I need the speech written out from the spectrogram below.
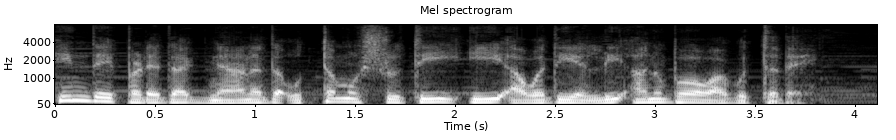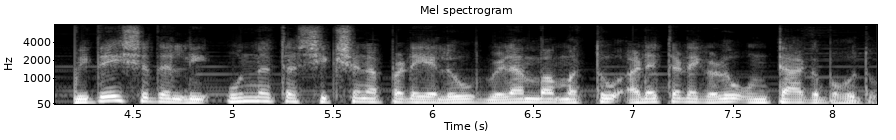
ಹಿಂದೆ ಪಡೆದ ಜ್ಞಾನದ ಉತ್ತಮ ಶ್ರುತಿ ಈ ಅವಧಿಯಲ್ಲಿ ಅನುಭವವಾಗುತ್ತದೆ. ವಿದೇಶದಲ್ಲಿ ಉನ್ನತ ಶಿಕ್ಷಣ ಪಡೆಯಲು ವಿಳಂಬ ಮತ್ತು ಅಡೆತಡೆಗಳು ಉಂಟಾಗಬಹುದು.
